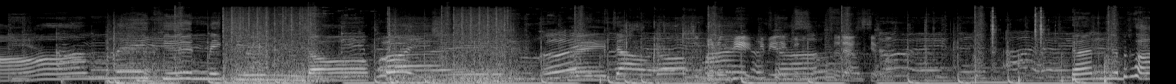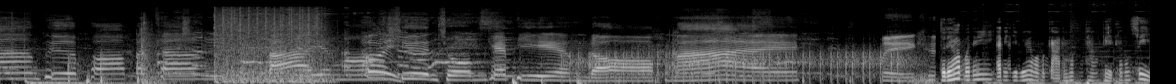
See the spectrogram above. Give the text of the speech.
อ๋อไม่คืนไม่กินดอกเฮ้ยให้เจ้าดอกอีกคนหนึงพี่พี่บีอีกคนหนึงเสื้อแดงเจ็บปะฉันจะพลางเพื่อพอประทังตายังมองชื่นชมแค่เพียงดอกไม้ไม่คือ สวัสดีครับวันนี้แอดมินจะมีมาประกาศนะครับทางเพจแคมองซี่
